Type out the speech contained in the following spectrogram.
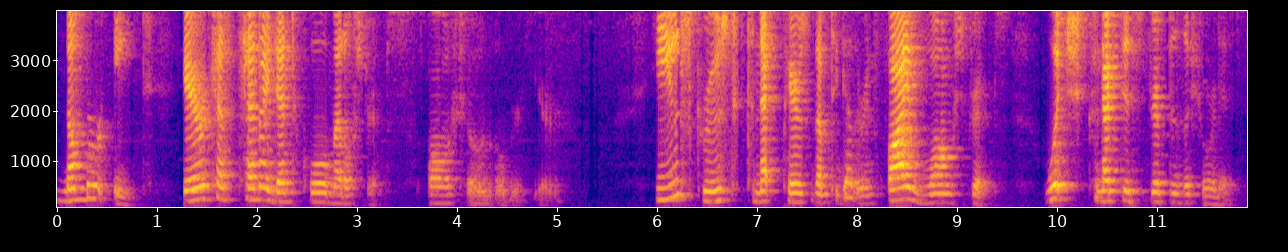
Number 8. Eric has 10 identical metal strips, all shown over here. He used screws to connect pairs of them together in five long strips. Which connected strip is the shortest?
